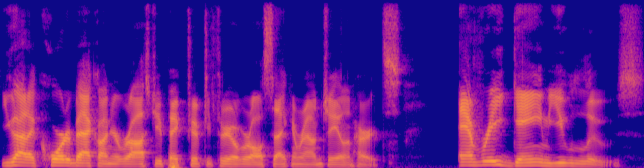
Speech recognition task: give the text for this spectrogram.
you got a quarterback on your roster. You pick 53 overall, second round, Jalen Hurts. Every game you lose,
